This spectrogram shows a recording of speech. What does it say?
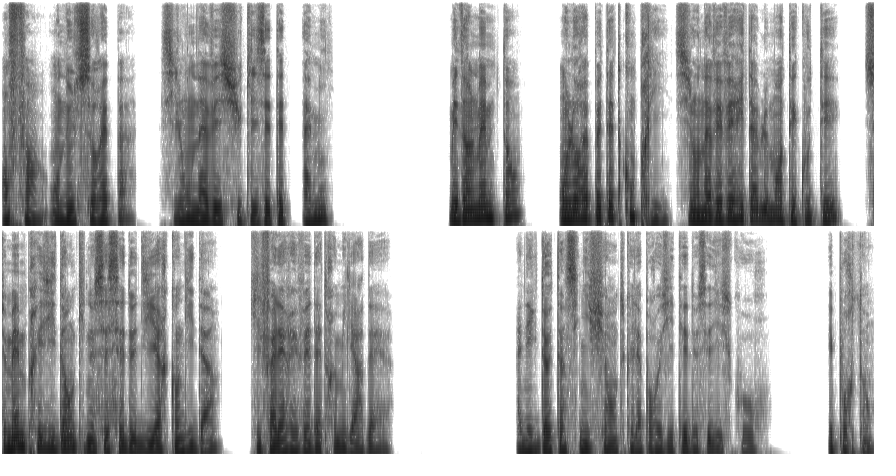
Enfin, on ne le saurait pas si l'on avait su qu'ils étaient amis. Mais dans le même temps, on l'aurait peut-être compris si l'on avait véritablement écouté ce même président qui ne cessait de dire, candidat, qu'il fallait rêver d'être milliardaire. Anecdote insignifiante que la porosité de ses discours. Et pourtant,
